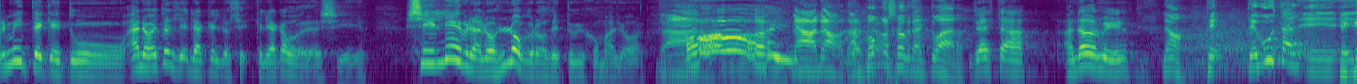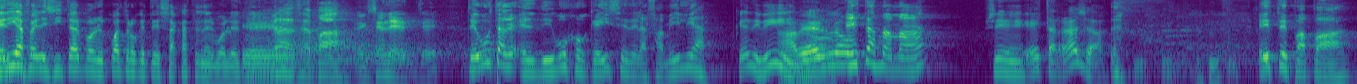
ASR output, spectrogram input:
Permite que tu... Ah, no, esto es la que, lo- que le acabo de decir. Celebra los logros de tu hijo mayor. Claro. ¡Ay! No, no, tampoco sobreactuar. Ya está. Anda a dormir. No, ¿te, te gusta el, eh, Te el- quería felicitar por el 4 que te sacaste en el boletín. Eh, Gracias, pa. Excelente. ¿Te gusta el dibujo que hice de la familia? Qué divino. A verlo. Esta es mamá, Sí. ¿Esta raya? este es papá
